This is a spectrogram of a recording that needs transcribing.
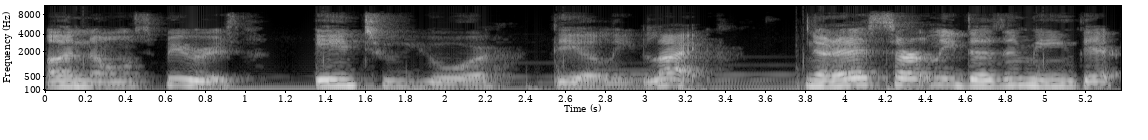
unknown spirits into your daily life. Now, that certainly doesn't mean that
